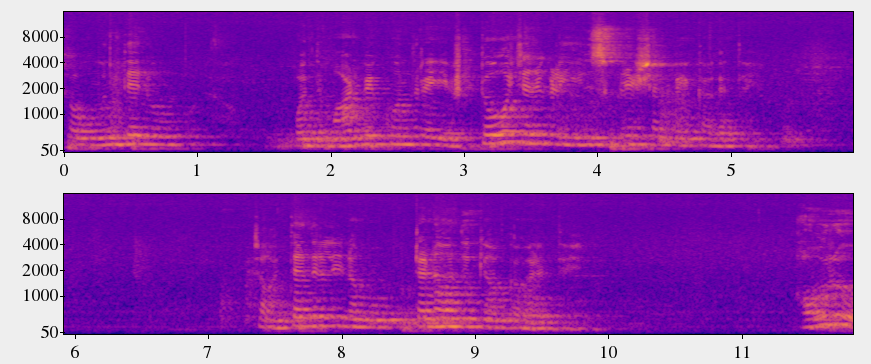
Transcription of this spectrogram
ಸೊ ಮುಂದೇನು ಒಂದು ಮಾಡಬೇಕು ಅಂದರೆ ಎಷ್ಟೋ ಜನಗಳಿಗೆ ಇನ್ಸ್ಪಿರೇಷನ್ ಬೇಕಾಗತ್ತೆ. ಸೊ ಅಂಥದ್ರಲ್ಲಿ ನಮ್ಮ ಪುಟ್ಟಣ್ಣ ಒಂದು ಜ್ಞಾಪಕ ಬರುತ್ತೆ. ಅವರು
